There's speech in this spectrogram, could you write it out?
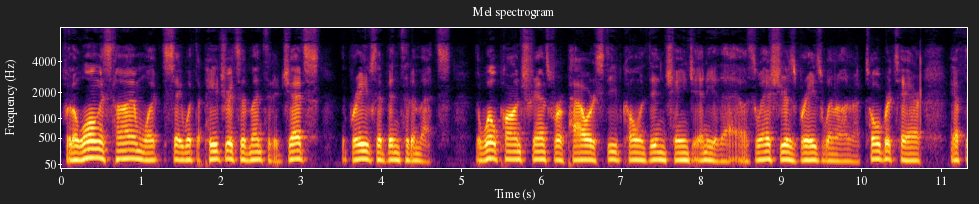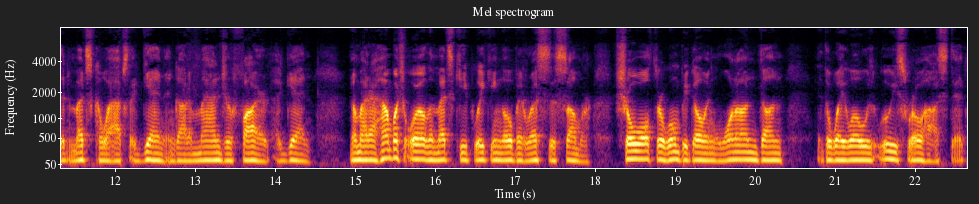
For the longest time, what say what the Patriots have meant to the Jets, the Braves have been to the Mets. The Wilpons transfer of power to Steve Cohen didn't change any of that. As last year's Braves went on an October tear after the Mets collapsed again and got a manager fired again. No matter how much oil the Mets keep leaking over the rest of the summer, Showalter won't be going one on done the way Luis Rojas did.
